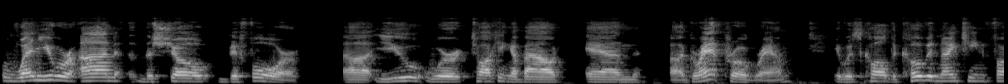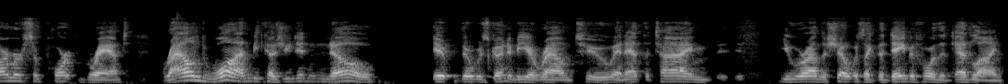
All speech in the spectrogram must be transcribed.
when you were on the show before, uh, you were talking about an uh, grant program. It was called the COVID 19 Farmer Support Grant, round one, because you didn't know if there was going to be a round two. And at the time you were on the show, it was like the day before the deadline.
